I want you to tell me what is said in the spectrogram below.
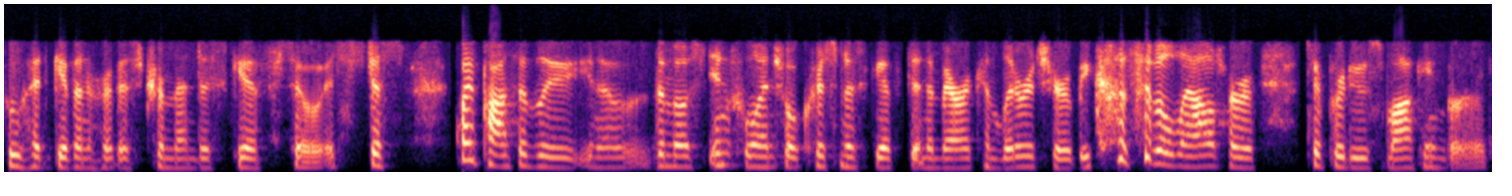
who had given her this tremendous gift. So it's just quite possibly, you know, the most influential Christmas gift in American literature because it allowed her to produce Mockingbird.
